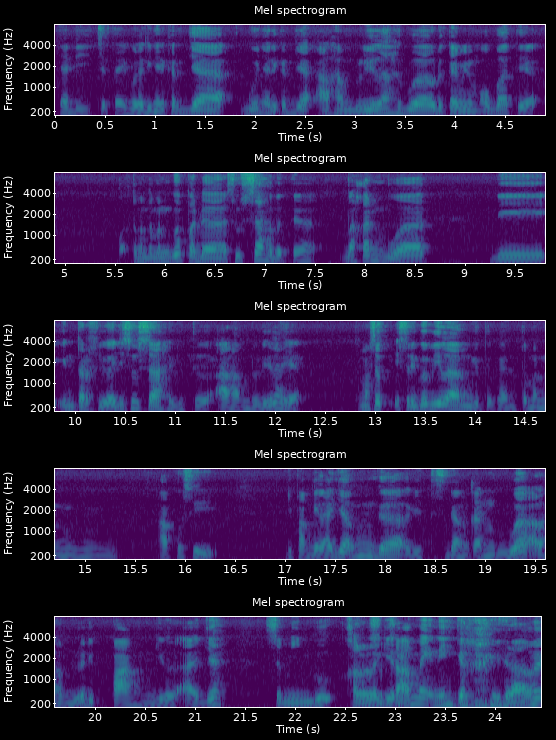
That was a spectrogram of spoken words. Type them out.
jadi ceritanya gue lagi nyari kerja. Gue nyari kerja alhamdulillah gue udah kayak minum obat ya. Teman-teman gue pada susah bet ya. Bahkan buat di interview aja susah gitu. Alhamdulillah ya. Termasuk istri gue bilang gitu kan temen aku sih dipanggil aja enggak gitu. Sedangkan gue alhamdulillah dipanggil aja seminggu kalau lagi rame nih kalau lagi rame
